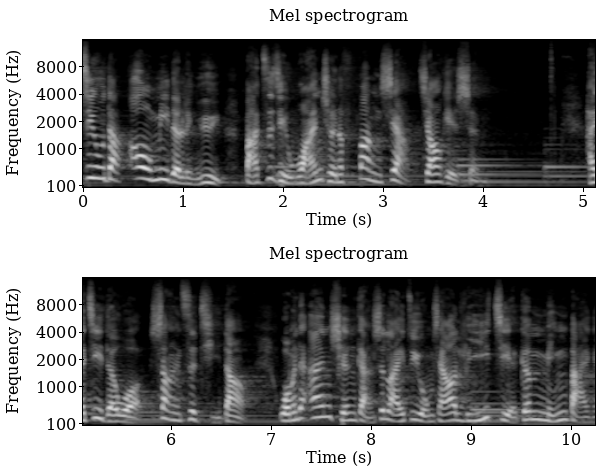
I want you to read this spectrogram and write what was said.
进入到奥秘的领域，把自己完全的放下交给神。还记得我上一次提到。我们的安全感是来自于我们想要理解跟明白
